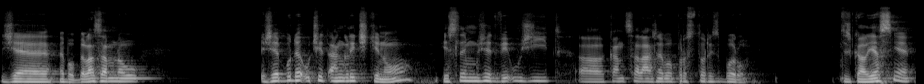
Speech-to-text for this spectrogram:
že, nebo byla za mnou, že bude učit angličtinu, jestli může využít kancelář nebo prostory sboru. Říkal, jasně,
